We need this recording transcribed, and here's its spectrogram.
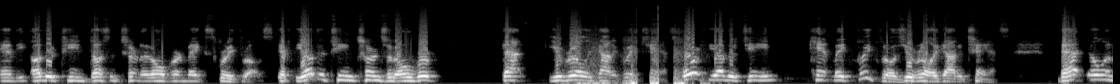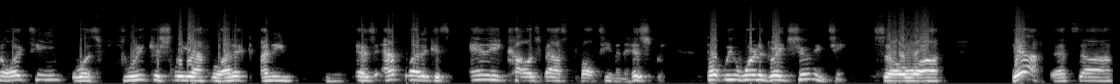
and the other team doesn't turn it over and makes free throws. If the other team turns it over, that you really got a great chance. Or if the other team can't make free throws, you really got a chance. That Illinois team was freakishly athletic. I mean, as athletic as any college basketball team in history, but we weren't a great shooting team. So, uh, yeah, that's uh,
